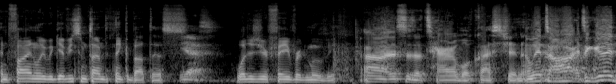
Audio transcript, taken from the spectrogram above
And finally, we give you some time to think about this. Yes. What is your favorite movie? Uh, this is a terrible question. I mean, it's a hard, it's a good,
